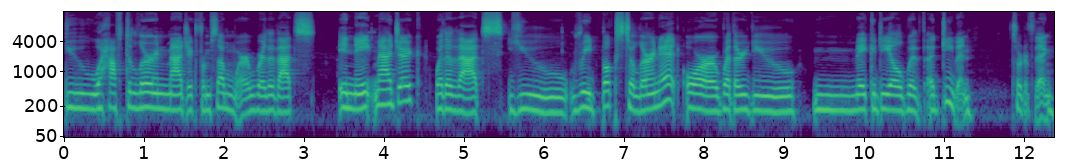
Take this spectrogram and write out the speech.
you have to learn magic from somewhere whether that's innate magic whether that's you read books to learn it or whether you make a deal with a demon sort of thing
